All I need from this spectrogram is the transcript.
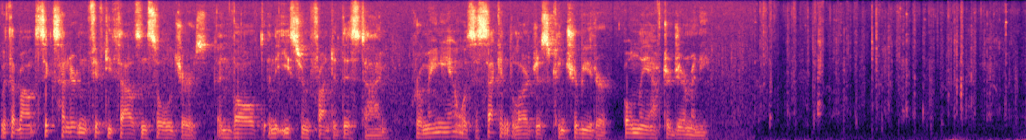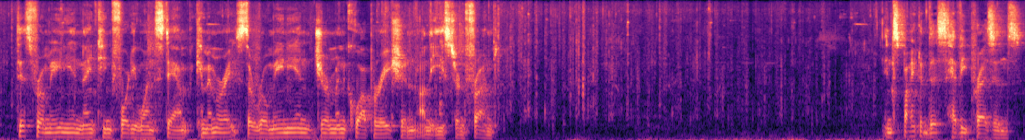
With about 650,000 soldiers involved in the Eastern Front at this time, Romania was the second largest contributor only after Germany. This Romanian 1941 stamp commemorates the Romanian-German cooperation on the Eastern Front. In spite of this heavy presence,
